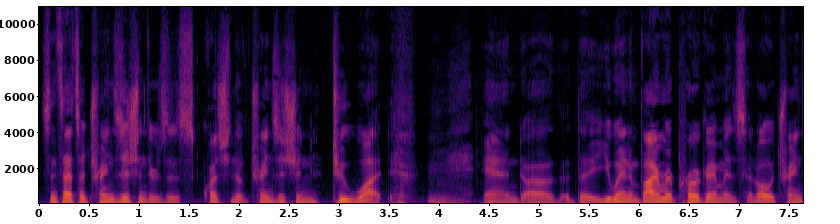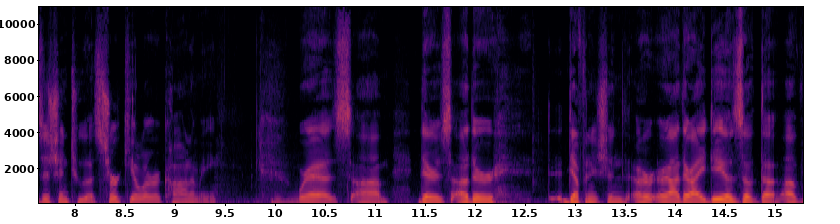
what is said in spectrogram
since that's a transition, there's this question of transition to what? Mm. And uh, the UN Environment Program has said, oh, transition to a circular economy. Mm-hmm. Whereas um, there's other definitions or, or, other ideas of the of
